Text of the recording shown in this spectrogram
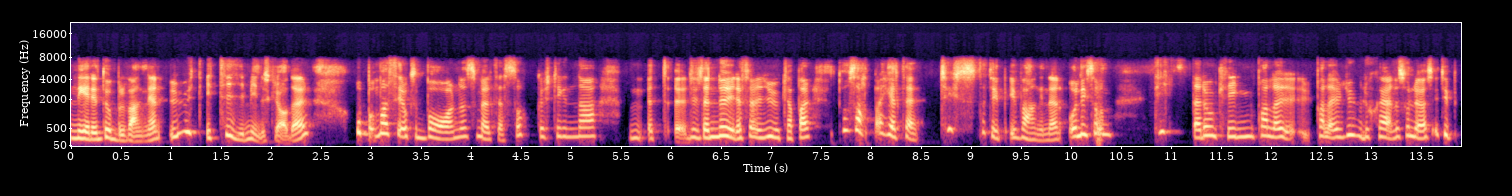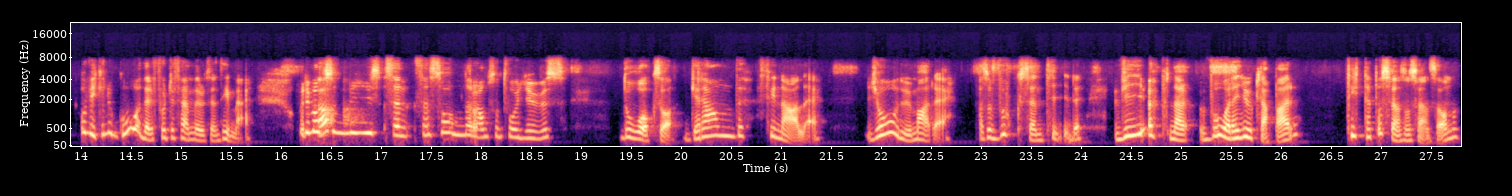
ner i dubbelvagnen, ut i 10 minusgrader. Och man ser också barnen som är lite sockerstinna, eh, nöjda för julklappar. De satt bara helt så här tysta typ i vagnen och liksom tittade omkring på alla, på alla julstjärnor som lös. Typ, och vi kunde gå där i 45 minuter, en timme. Och det var också Ja. mys. Sen, sen somnade de som två ljus. Då också, grand finale. Jag och du Marre, alltså vuxentid. Vi öppnar våra julklappar, tittar på Svensson Svensson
